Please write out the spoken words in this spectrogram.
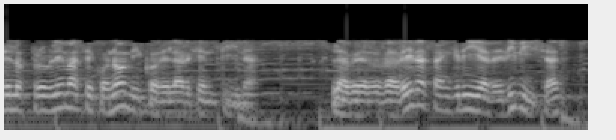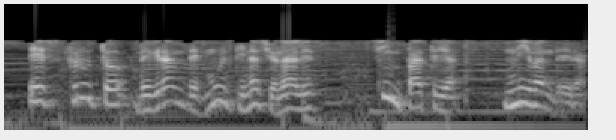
de los problemas económicos de la Argentina la verdadera sangría de divisas es fruto de grandes multinacionales sin patria ni bandera.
